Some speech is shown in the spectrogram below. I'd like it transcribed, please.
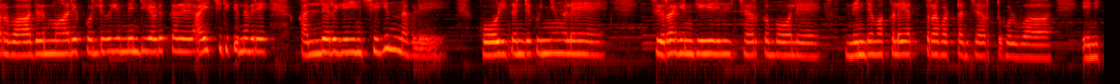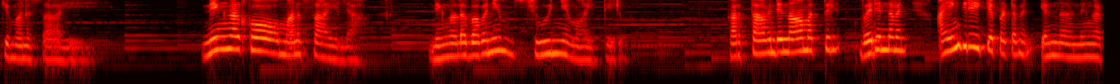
പ്രവാചകന്മാരെ കൊല്ലുകയും നിന്റെ അടുക്കൽ അയച്ചിരിക്കുന്നവരെ കല്ലെറുകയും ചെയ്യുന്നവളെ കോഴി തന്റെ കുഞ്ഞുങ്ങളെ ചിറകിൻ കീഴിൽ ചേർക്കും പോലെ നിന്റെ മക്കളെ എത്ര വട്ടം ചേർത്തുകൊള്ളുവാൻ എനിക്ക് മനസ്സായി. നിങ്ങൾക്കോ മനസ്സായില്ല. നിങ്ങളുടെ ഭവനം ശൂന്യമായി തീരും കർത്താവിന്റെ നാമത്തിൽ വരുന്നവൻ അനുഗ്രഹിക്കപ്പെട്ടവൻ എന്ന് നിങ്ങൾ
